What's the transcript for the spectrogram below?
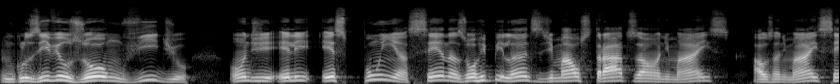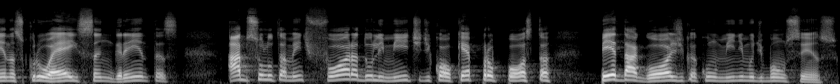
inclusive usou um vídeo onde ele expunha cenas horripilantes de maus tratos aos animais, aos animais, cenas cruéis, sangrentas, absolutamente fora do limite de qualquer proposta pedagógica com o um mínimo de bom senso.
